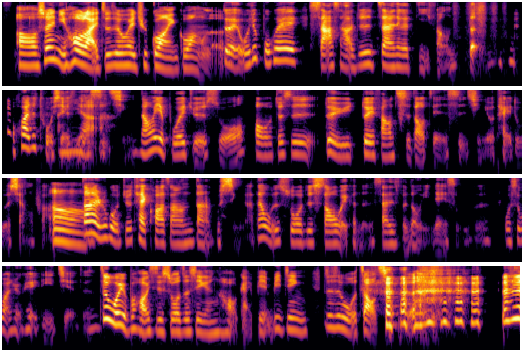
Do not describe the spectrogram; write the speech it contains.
子。”哦，所以你后来就是会去逛一逛了。，对，我就不会傻傻就是在那个地方等。我后来就妥协这件事情，然后也不会觉得说，哦，就是对于对方迟到这件事情有太多的想法。嗯，当然，如果觉得太夸张，当然不行啦。但我是说，就稍微可能三十分钟以内什么的，我是完全可以理解的。这我也不好意思说这是一个很好改变，毕竟这是我造成的。但是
